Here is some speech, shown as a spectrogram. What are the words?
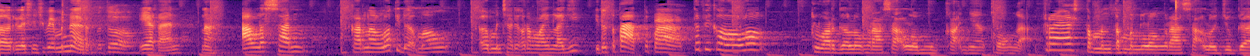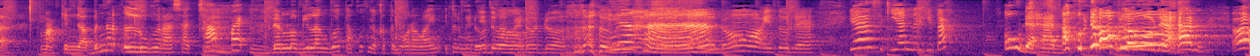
uh, relationship yang benar, Betul. ya kan? Nah, alasan karena lo tidak mau uh, mencari orang lain lagi itu tepat. Tepat. Tapi kalau lo keluarga lo ngerasa lo mukanya kok nggak fresh, temen-temen lo ngerasa lo juga makin nggak bener, lo ngerasa capek dan lo bilang gue takut nggak ketemu orang lain itu namanya Hmm. Itu dodol. namanya dodol. Iya kan? Dong, itu udah. Ya sekian dari kita. Oh udahan. Ah, udah belum udahan. Oh,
